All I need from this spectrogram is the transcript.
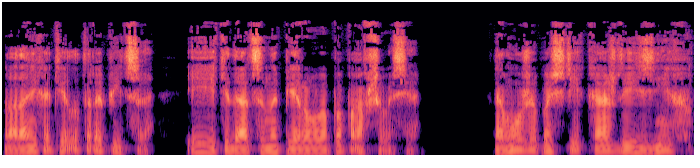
но она не хотела торопиться и кидаться на первого попавшегося. К тому же почти каждый из них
